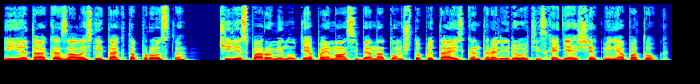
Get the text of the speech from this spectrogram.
И это оказалось не так-то просто. Через пару минут я поймал себя на том, что пытаюсь контролировать исходящий от меня поток.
